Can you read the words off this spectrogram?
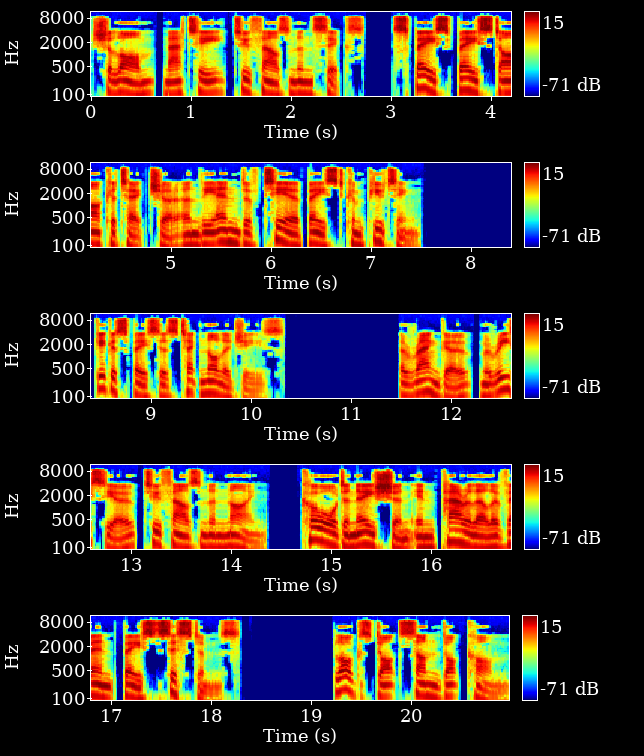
Shalom, Nati 2006. Space-based Architecture and the End of Tier-Based Computing. Gigaspaces Technologies. Arango, Mauricio 2009. Coordination in Parallel Event-Based Systems. blogs.sun.com.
